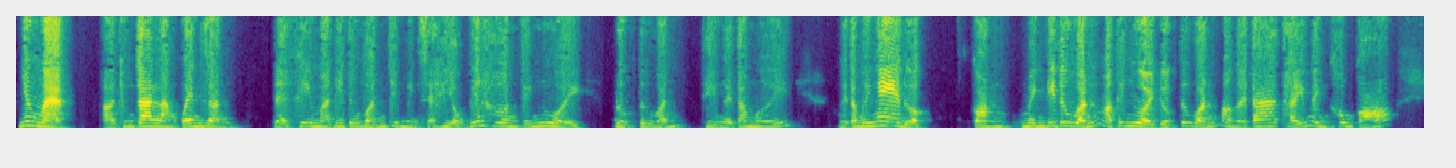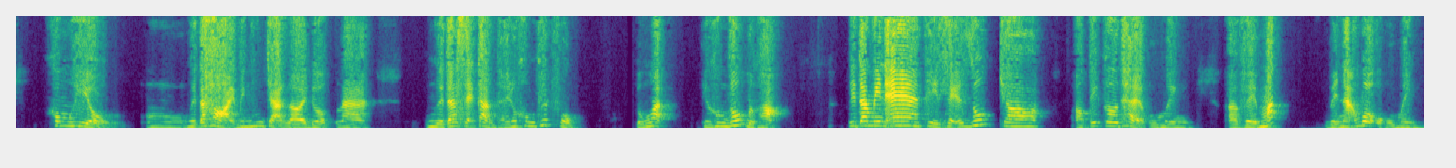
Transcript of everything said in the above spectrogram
Nhưng mà à, chúng ta làm quen dần. Để khi mà đi tư vấn thì mình sẽ hiểu biết hơn cái người được tư vấn thì người ta mới người ta mới nghe được. Còn mình đi tư vấn mà cái người được tư vấn mà người ta thấy mình không có không hiểu người ta hỏi mình không trả lời được là người ta sẽ cảm thấy nó không thuyết phục đúng không ạ? Thì không giúp được họ. Vitamin E thì sẽ giúp cho ờ, cái cơ thể của mình ờ, về mắt về não bộ của mình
